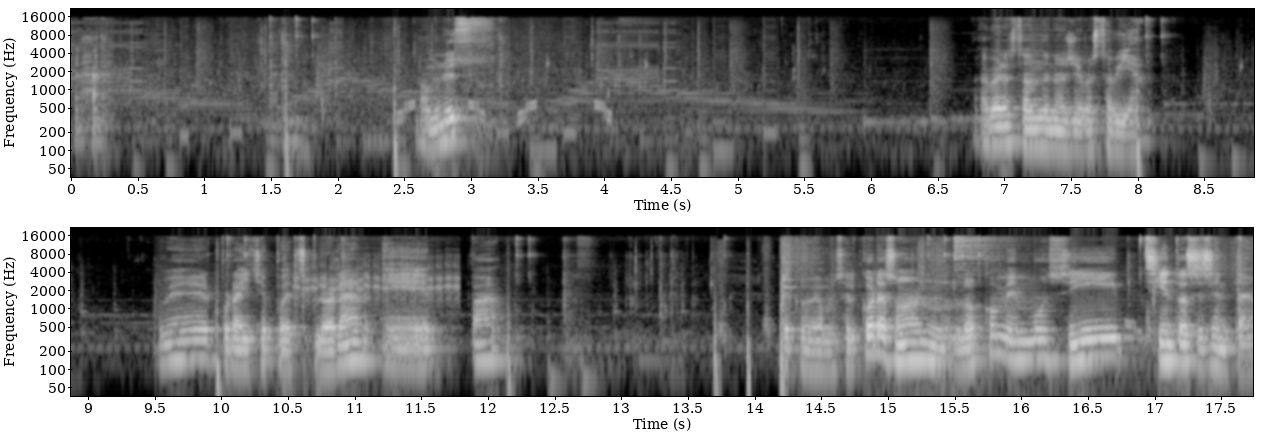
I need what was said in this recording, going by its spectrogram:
Ajá. Vámonos. A ver hasta dónde nos lleva esta vía. A ver, por ahí se puede explorar. Epa. Recogemos el corazón, lo comemos y 160.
